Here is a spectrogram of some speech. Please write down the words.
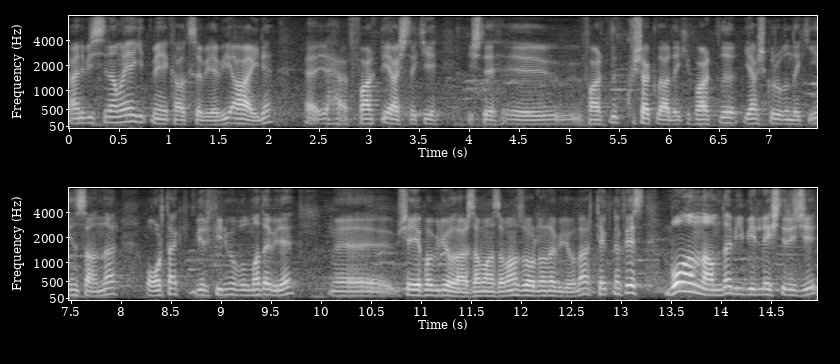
Yani bir sinemaya gitmeye kalksa bile bir aile e, farklı yaştaki işte e, farklı kuşaklardaki, farklı yaş grubundaki insanlar ortak bir filmi bulmada bile e, şey yapabiliyorlar. Zaman zaman zorlanabiliyorlar. Teknofest bu anlamda bir birleştirici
